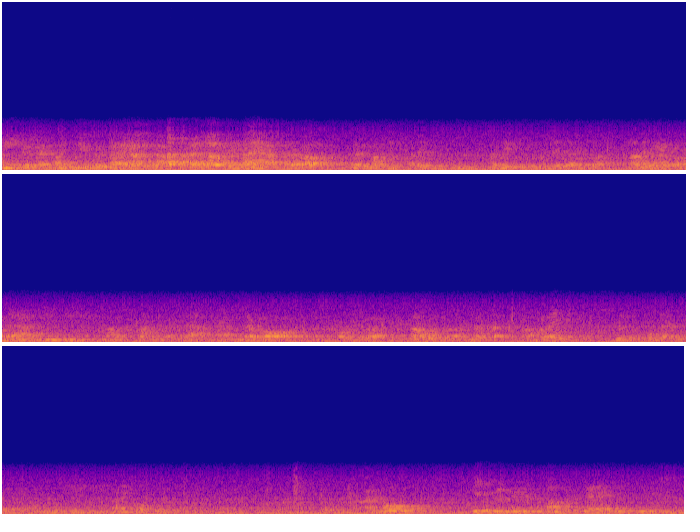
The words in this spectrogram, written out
มีแค่แค่ทำที่หัวใจครับเราไม่ได้ครับแล้วก็เพื่อนมาติดอะไรอยู่ไม่ได้เป็นคนใดได้ว่าอะไรไหนก็ได้มีมีความสามารถในการได้แล้วก็เขาจะว่าเราน่าจะทำอะไรเรื่องของได้ด้วยทำของที่อะไรของด้วย I hope people will understand this picture.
